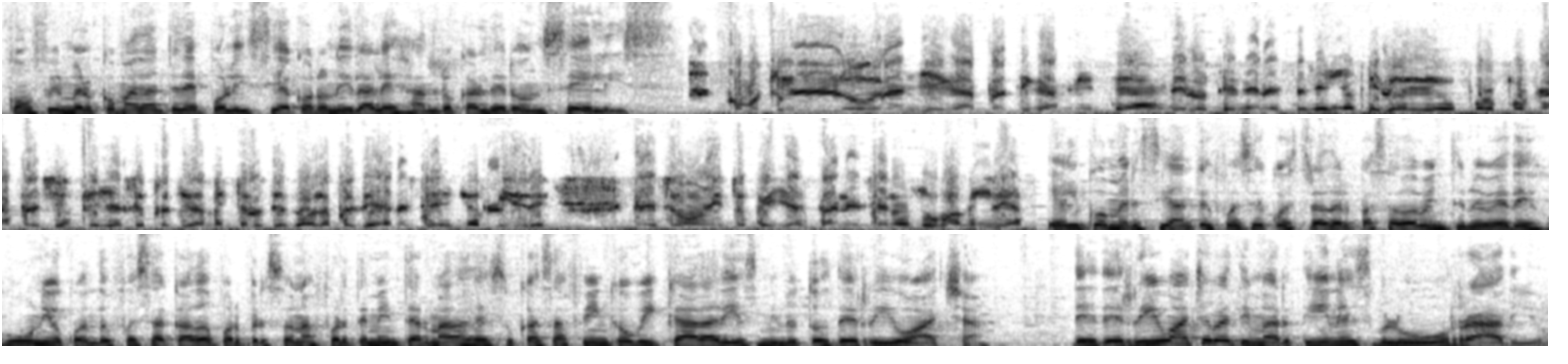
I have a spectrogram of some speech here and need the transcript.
confirmó el comandante de policía coronel Alejandro Calderón Celis. Logran llegar prácticamente a donde lo tenían este señor y lo digo, por, por, una presión que ejerce prácticamente los de Gaula, pues dejan a este señor libre. En ese momento pues ya está en el seno su familia. El comerciante fue secuestrado el pasado 29 de junio cuando fue sacado por personas fuertemente armadas de su casa finca ubicada cada 10 minutos de Río Hacha. Desde Río Hacha, Betty Martínez, Blue Radio.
